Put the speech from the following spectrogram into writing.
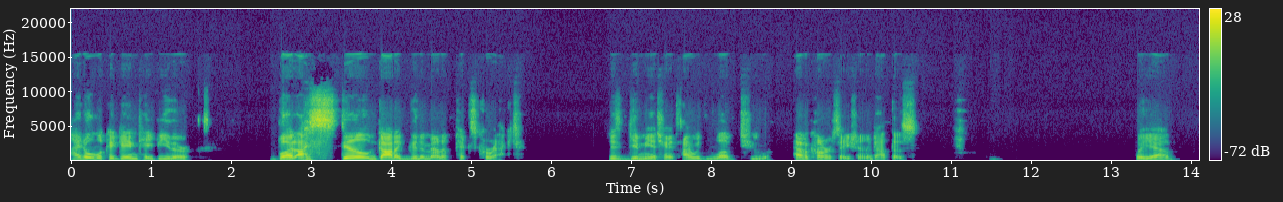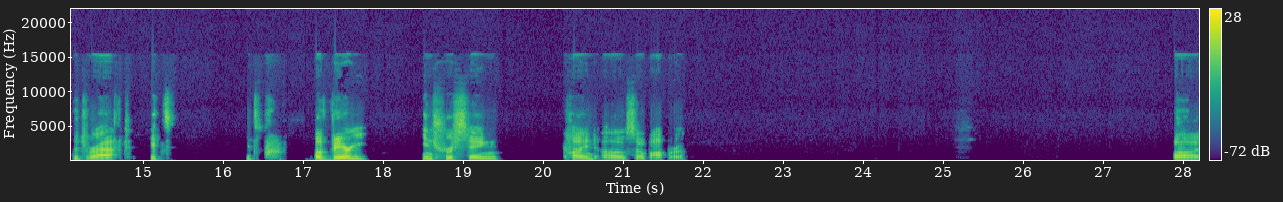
I don't look at game tape either, but I still got a good amount of picks correct. Just give me a chance. I would love to have a conversation about this. But yeah, the draft. It's it's a very interesting kind of soap opera. Uh,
